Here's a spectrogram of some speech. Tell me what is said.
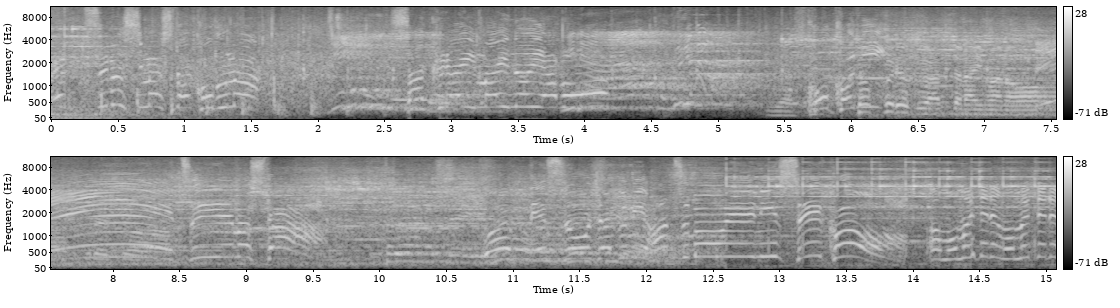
っ潰しました小熊。桜井舞の野望。ここに特力があったな今の。ついえ。ま者組初防衛に成功。あ揉めてる揉めてる。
